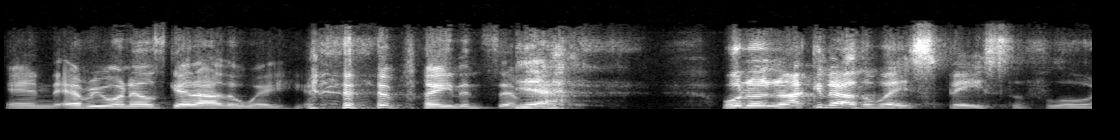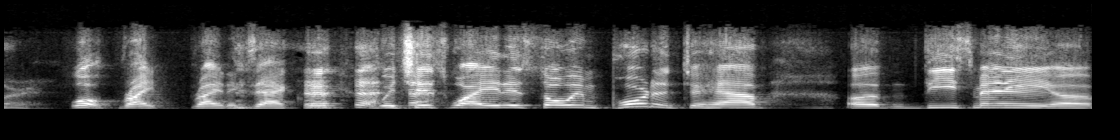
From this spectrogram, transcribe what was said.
and everyone else get out of the way. Plain and simple. Yeah. Well, no, not get out of the way, space the floor. Well, right, right, exactly. Which is why it is so important to have uh, these many uh,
